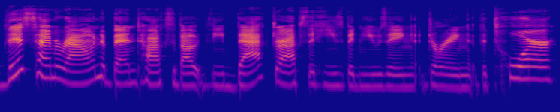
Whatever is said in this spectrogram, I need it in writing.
This time around, Ben talks about the backdrops that he's been using during the tour,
